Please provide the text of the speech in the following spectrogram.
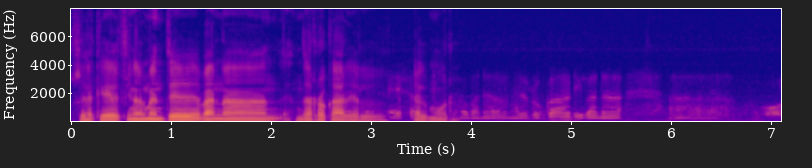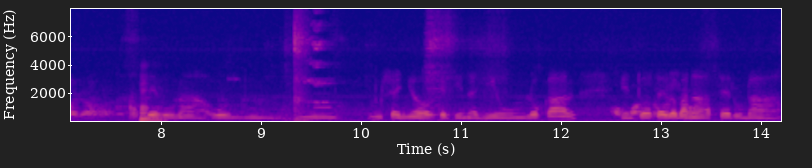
O sea que finalmente van a derrocar el, Exacto, el muro. Lo van a derrocar y van a, a hacer una, un, un- un señor que tiene allí un local y entonces lo van a hacer una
